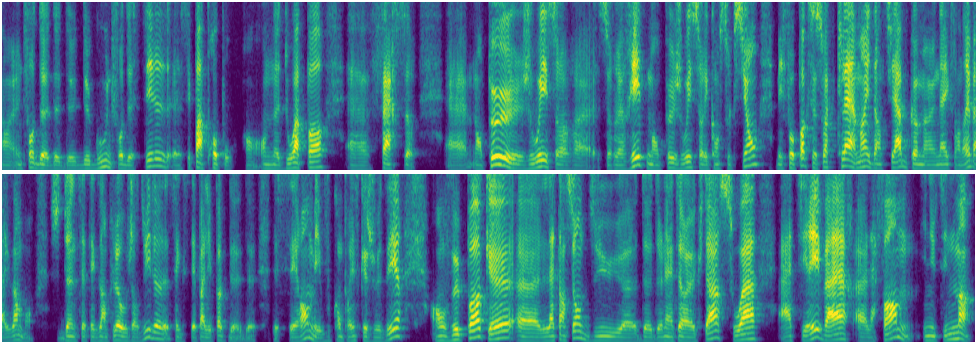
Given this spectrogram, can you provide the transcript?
Une faute de, goût, une faute de style, euh, ce n'est pas à propos. On, ne doit pas euh, faire ça. Euh, on peut jouer sur, euh, sur, le rythme, on peut jouer sur les constructions, mais il ne faut pas que ce soit clairement identifiable comme un alexandrin, par exemple. je donne cet exemple-là aujourd'hui, ça n'existait pas à l'époque de, Cicéron, mais vous comprenez ce que je veux dire. On ne veut pas que euh, l'attention de, de l'interlocuteur soit attirée vers la forme inutilement.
